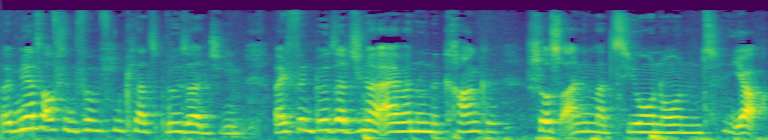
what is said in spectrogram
Bei mir ist auf dem fünften Platz Böser Jean. Weil ich finde, Böser Jean hat einfach nur eine kranke Schussanimation und ja.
